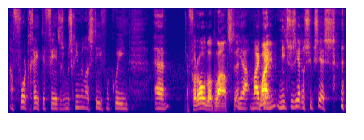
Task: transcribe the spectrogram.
aan Ford GT40's, misschien wel aan Steve McQueen. Ehm, Ja, vooral dat laatste. ja, maar ik Maar- denk niet zozeer een succes.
